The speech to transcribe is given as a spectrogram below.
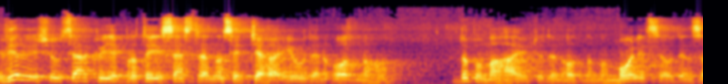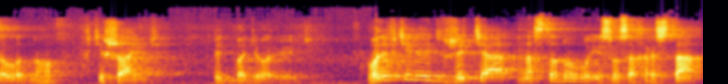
Віруючи в церкві, як брати і сестри, носять тягарі один одного допомагають один одному, моляться один за одного, втішають, підбадьорюють. Вони втілюють в життя настанову Ісуса Христа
